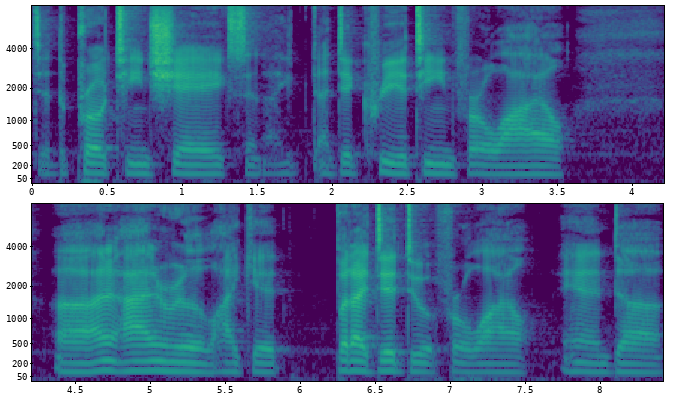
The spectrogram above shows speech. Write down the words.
did the protein shakes and I, I did creatine for a while. Uh, I, I didn't really like it, but I did do it for a while, and uh,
